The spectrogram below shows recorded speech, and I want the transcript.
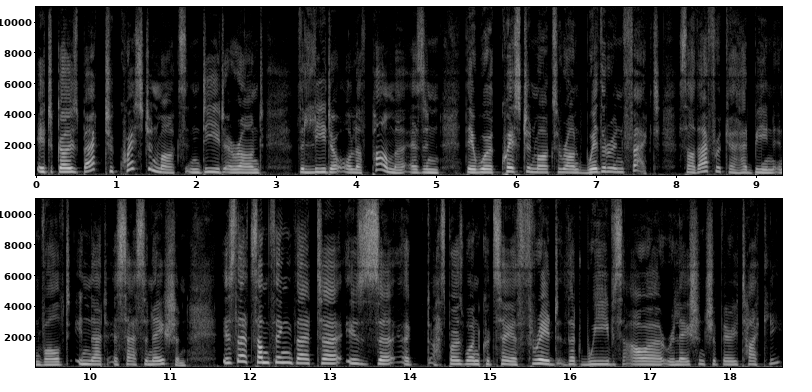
it goes back to question marks indeed around the leader Olof Palme, as in there were question marks around whether, in fact, South Africa had been involved in that assassination. Is that something that uh, is, uh, a, I suppose one could say, a thread that weaves our relationship very tightly?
